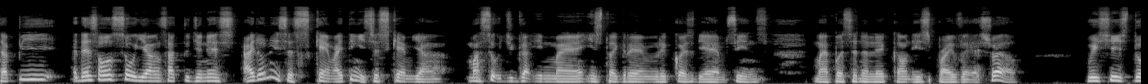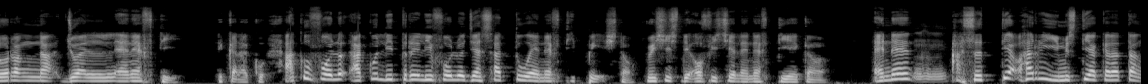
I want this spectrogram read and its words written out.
Tapi there's also yang satu jenis I don't know it's a scam. I think it's a scam yang masuk juga in my Instagram request DM since my personal account is private as well. Which is dorang nak jual NFT dekat aku. Aku follow aku literally follow just satu NFT page tau. Which is the official NFT account. And then Mhm. Ah, setiap hari mesti akan datang.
